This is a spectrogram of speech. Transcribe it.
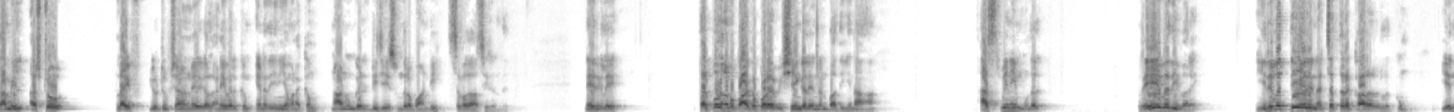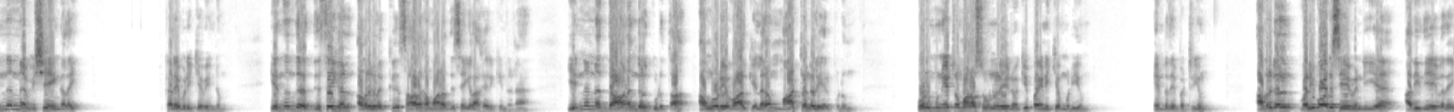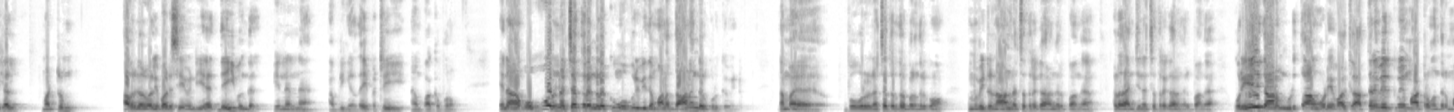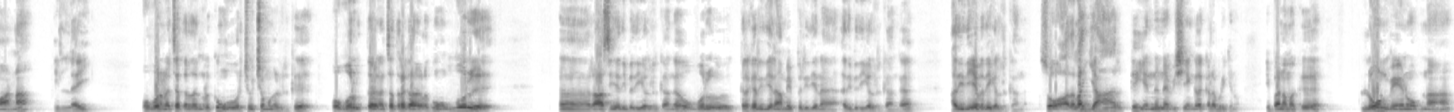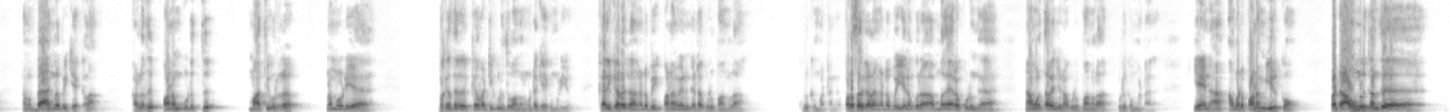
Tamil astro life YouTube channel நேர்கள் அனைவருக்கும் எனது இனிய வணக்கம். நான் உங்கள் டிஜே சுந்தரபாண்டி சிவகாசியிலிருந்து. நேர்களே தற்போது நம்ம பார்க்க போகிற விஷயங்கள் என்னன்னு பார்த்தீங்கன்னா அஸ்வினி முதல் ரேவதி வரை இருபத்தேழு நட்சத்திரக்காரர்களுக்கும் என்னென்ன விஷயங்களை கடைபிடிக்க வேண்டும்? எந்தெந்த திசைகள் அவர்களுக்கு சாதகமான திசைகளாக இருக்கின்றன? என்னென்ன தானங்கள் கொடுத்தா அவங்களுடைய வாழ்க்கையில மாற்றங்கள் ஏற்படும்? ஒரு முன்னேற்றமான சூழ்நிலையை நோக்கி பயணிக்க முடியும் என்பதை பற்றியும் அவர்கள் வழிபாடு செய்ய வேண்டிய அதி தேவதைகள் மற்றும் அவர்கள் வழிபாடு செய்ய வேண்டிய தெய்வங்கள் என்னென்ன அப்படிங்கிறதை பற்றி நாம் பார்க்க போகிறோம் ஏன்னா ஒவ்வொரு நட்சத்திரங்களுக்கும் ஒவ்வொரு விதமான தானங்கள் கொடுக்க வேண்டும். நம்ம இப்போ ஒரு நட்சத்திரத்தில் பிறந்திருக்கோம். நம்ம வீட்டில் நாலு நட்சத்திரக்காரங்க இருப்பாங்க. அல்லது அஞ்சு நட்சத்திரக்காரங்க இருப்பாங்க. ஒரே தானம் கொடுத்தா அவங்களுடைய வாழ்க்கை அத்தனை பேருக்குமே மாற்றம் வந்துருமான்னா? இல்லை. ஒவ்வொரு நட்சத்திரங்களுக்கும் ஒவ்வொரு சூட்சமங்கள் இருக்குது ஒவ்வொரு த- நட்சத்திரக்காரர்களுக்கும் ஒவ்வொரு ராசி அதிபதிகள் இருக்காங்க. ஒவ்வொரு கிரக ரீதியான அமைப்பு ரீதியான அதிபதிகள் இருக்காங்க. அதி தேவதைகள் இருக்காங்க. ஸோ அதெல்லாம் யாருக்கு என்னென்ன விஷயங்களை கடைபிடிக்கணும்? இப்போ நமக்கு லோன் வேணும் அப்படின்னா நம்ம பேங்க்கில் போய் கேட்கலாம். அல்லது பணம் கொடுத்து மாற்றி விடுற நம்மளுடைய பக்கத்தில் இருக்க வட்டி கொடுத்து வாங்குறவங்கள்ட்ட கேட்க முடியும். கறிக்கடைக்காரங்கிட்ட போய் பணம் வேணும்னு கேட்டால் கொடுப்பாங்களா? கொடுக்க மாட்டாங்க. பலசரக்காரங்கிட்ட போய் எனக்கு ஒரு ஐம்பதாயிரம் கொடுங்க. நான் உங்களுக்கு தரைஞ்சுனா கொடுப்பாங்களா? கொடுக்க மாட்டாங்க. ஏன்னா அவங்களோட பணம் இருக்கும். பட் அவங்களுக்கு அந்த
